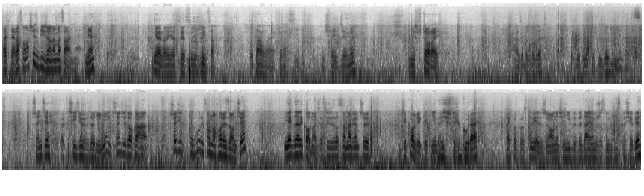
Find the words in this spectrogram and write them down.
tak teraz ona się zbliża namacalnie, nie? Nie no, jest, jest różnica totalna jak teraz dzisiaj idziemy niż wczoraj. Ale zobacz w ogóle, w jakiej jesteśmy dolinie teraz. Wszędzie, praktycznie idziemy w dolinie i wszędzie dookoła, wszędzie te góry są na horyzoncie i jak daleko od nas. Ja się zastanawiam, czy gdziekolwiek, jak nie wejdziesz w tych górach, tak po prostu jest, że one się niby wydają, że są blisko siebie,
